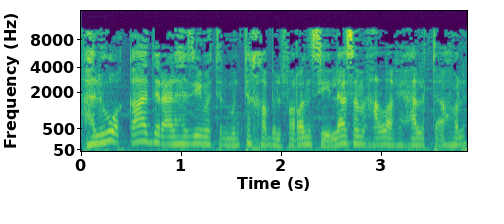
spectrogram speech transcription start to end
هل هو قادر على هزيمة المنتخب الفرنسي؟ لا سمح الله في حاله تاهله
